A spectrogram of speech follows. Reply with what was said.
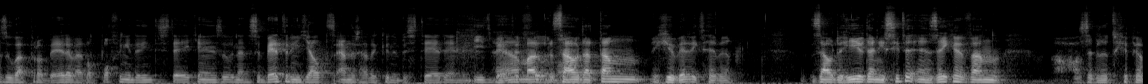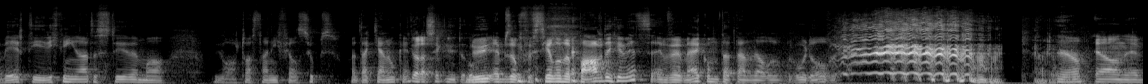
zo wat proberen wat oplossingen erin te steken en zo. Dan ze beter hun geld anders hadden kunnen besteden en een iets beter Ja, maar zou dat dan gewerkt hebben? Zouden hier dan niet zitten en zeggen van... "Ah, ze hebben het geprobeerd die richting uit te sturen, maar ja, het was dan niet veel soeps. Want dat kan ook, hè. Ja, dat zeg ik nu toch. Nu hebben ze op verschillende paarden gewet en voor mij komt dat dan wel goed over. ja. Ja, nee.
